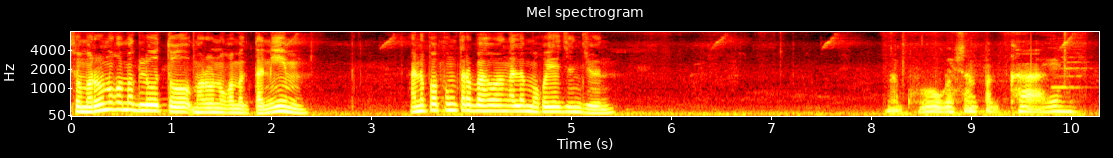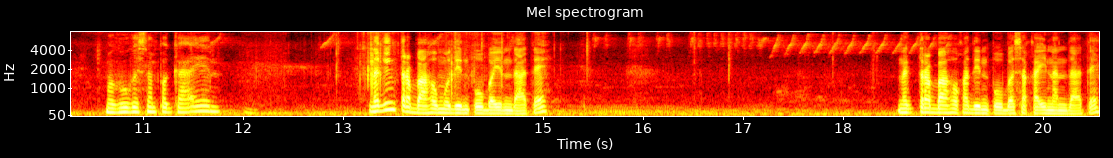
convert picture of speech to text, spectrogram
So marunong ka magluto, marunong ka magtanim. Ano pa pong trabaho ang alam mo, Kuya Junjun? Naghugas ng pagkain. Maghugas ng pagkain. Naging trabaho mo din po ba yun dati? Nagtrabaho ka din po ba sa kainan dati?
